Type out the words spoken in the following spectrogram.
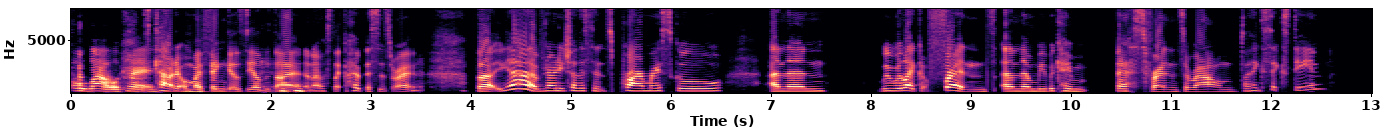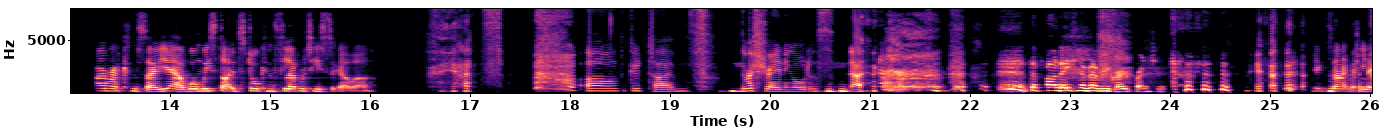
Oh, wow, okay. I okay. was counting it on my fingers the other night and I was like, I hope this is right. But yeah, I've known each other since primary school and then we were like friends and then we became best friends around I think 16. I reckon so, yeah, when we started stalking celebrities together. Yes. Oh, the good times. The restraining orders. No. the foundation of every great friendship. Exactly.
